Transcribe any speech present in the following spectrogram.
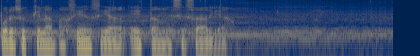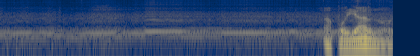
Por eso es que la paciencia es tan necesaria. Apoyarnos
